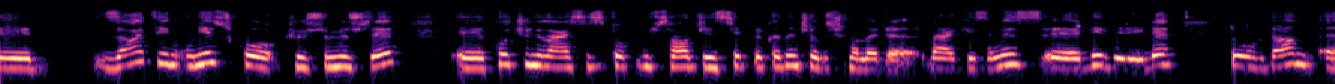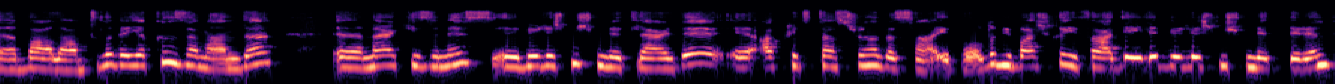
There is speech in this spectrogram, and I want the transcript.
e, zaten UNESCO kürsümüzle e, Koç Üniversitesi Toplumsal Cinsiyet ve Kadın Çalışmaları Merkezimiz e, birbiriyle doğrudan e, bağlantılı ve yakın zamanda e, merkezimiz e, Birleşmiş Milletler'de e, akreditasyona da sahip oldu. Bir başka ifadeyle Birleşmiş Milletler'in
